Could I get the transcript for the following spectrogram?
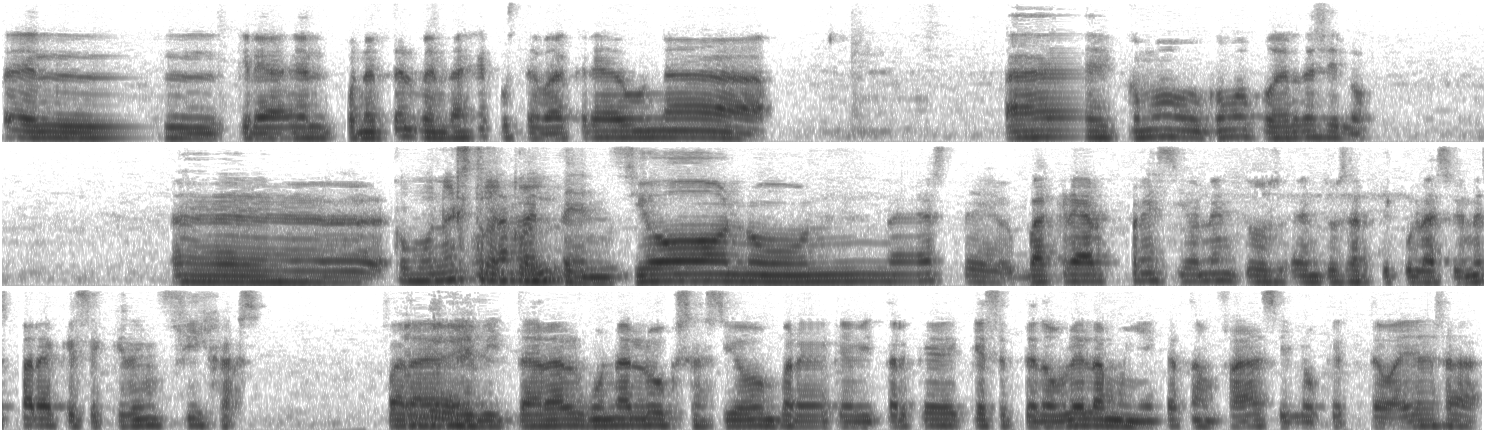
el, el, ponerte el vendaje pues te va a crear una, ay, ¿cómo, ¿cómo, poder decirlo? Eh, Como una extra una tensión, un, este, va a crear presión en tus, en tus articulaciones para que se queden fijas para evitar alguna luxación, para evitar que, que, se te doble la muñeca tan fácil o que te vayas a,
